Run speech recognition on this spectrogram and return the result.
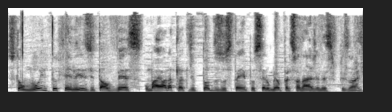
Estou muito feliz de talvez o maior atleta de todos os tempos ser o meu personagem nesse episódio.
